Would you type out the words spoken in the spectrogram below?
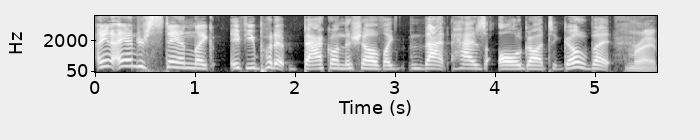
I mean, I understand like if you put it back on the shelf, like that has all got to go, but right?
